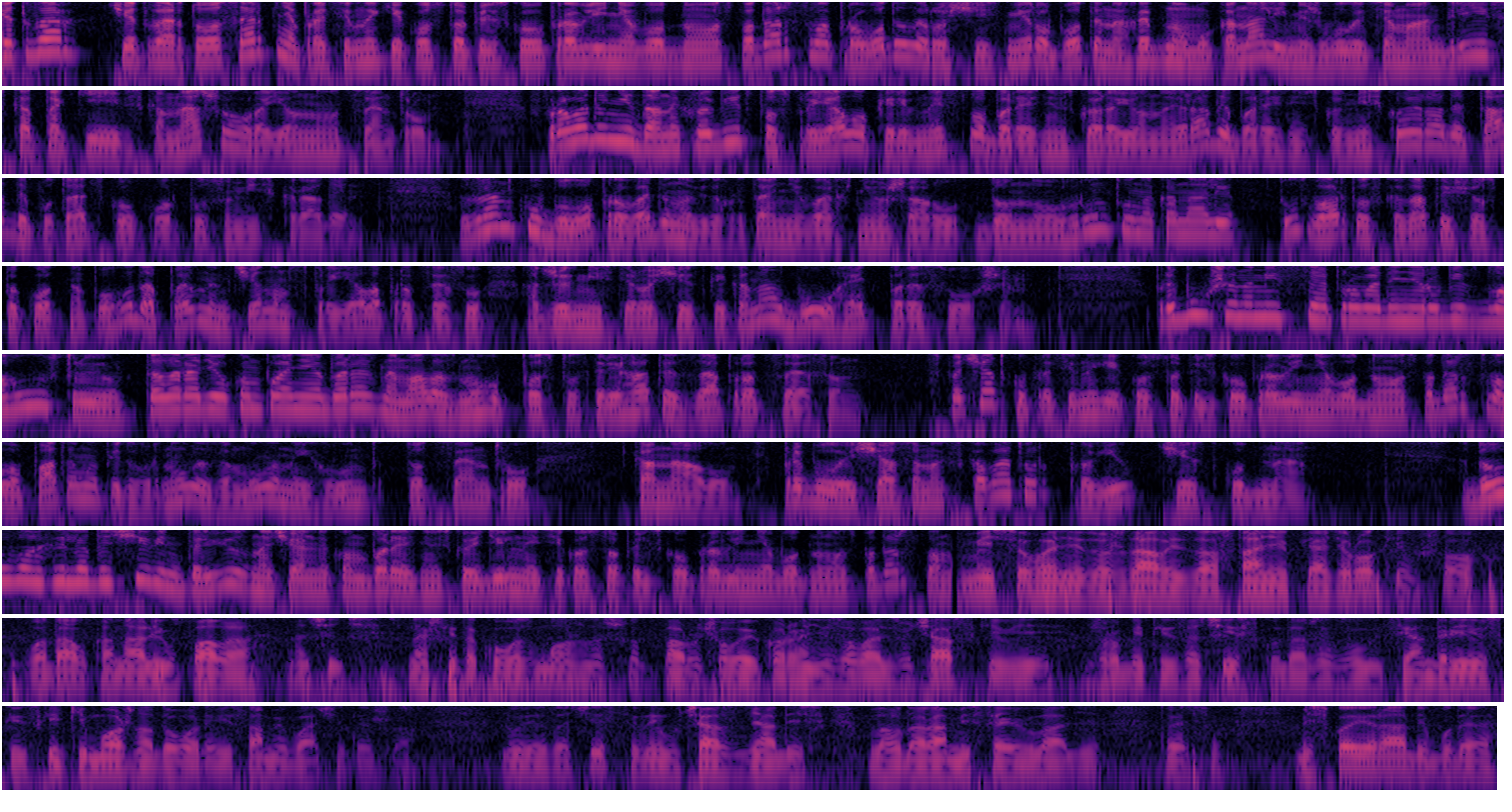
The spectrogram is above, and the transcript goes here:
четвер, 4 серпня, працівники Костопільського управління водного господарства проводили розчисні роботи на грибному каналі між вулицями Андріївська та Київська нашого районного центру. В проведенні даних робіт посприяло керівництво Березнівської районної ради, Березнівської міської ради та депутатського корпусу міськради. Зранку було проведено відгортання верхнього шару донного ґрунту на каналі. Тут варто сказати, що спекотна погода певним чином сприяла процесу, адже в місті розчистки канал був геть пересохшим. Прибувши на місце проведення робіт з благоустрою, телерадіокомпанія Березна мала змогу поспостерігати за процесом. Спочатку працівники Костопільського управління водного господарства лопатами підгорнули замулений ґрунт до центру каналу. Прибулий з часом екскаватор провів чистку дна. До уваги глядачів інтерв'ю з начальником Березнівської дільниці Костопільського управління водного господарства Ми сьогодні дождались за останні 5 років, що вода в каналі впала. Значить, знайшли таку можливість, щоб пару чоловік організувати з участків і зробити зачистку, навіть з вулиці Андріївської, скільки можна доводив. І самі бачите, що люди зачистили в час дня десь благодаря місцевій владі. Тобто міської ради буде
